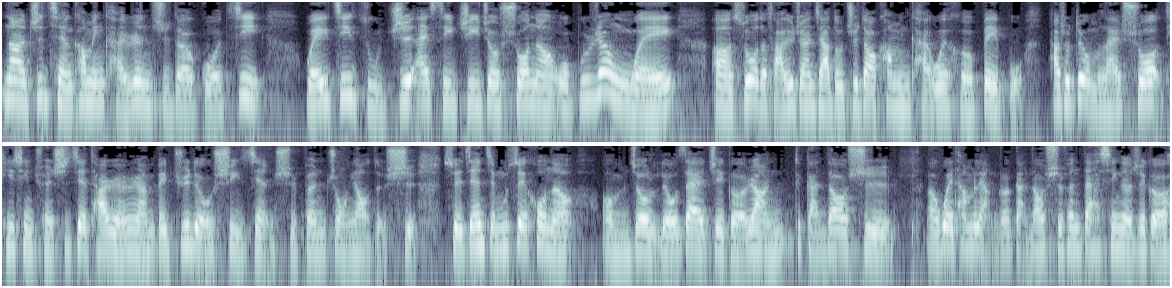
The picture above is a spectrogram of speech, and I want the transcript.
那之前康明凯任职的国际危机组织 ICG 就说呢，我不认为。呃，所有的法律专家都知道康明凯为何被捕。他说：“对我们来说，提醒全世界他仍然被拘留是一件十分重要的事。”所以今天节目最后呢。我们就留在这个让人感到是呃为他们两个感到十分担心的这个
